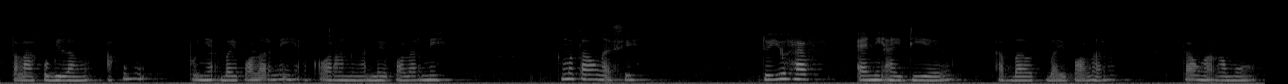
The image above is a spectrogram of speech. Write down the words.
setelah aku bilang aku punya bipolar nih, aku orang dengan bipolar nih. Kamu tahu nggak sih? Do you have any idea about bipolar? Tahu nggak kamu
